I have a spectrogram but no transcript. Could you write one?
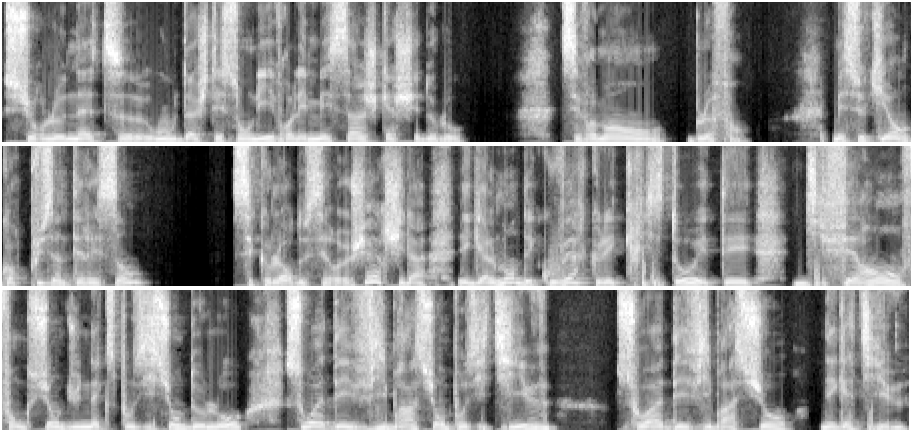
sur le net euh, ou d'acheter son livre Les messages cachés de l'eau. C'est vraiment bluffant. Mais ce qui est encore plus intéressant, c'est que lors de ses recherches, il a également découvert que les cristaux étaient différents en fonction d'une exposition de l'eau, soit des vibrations positives, soit des vibrations négatives,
